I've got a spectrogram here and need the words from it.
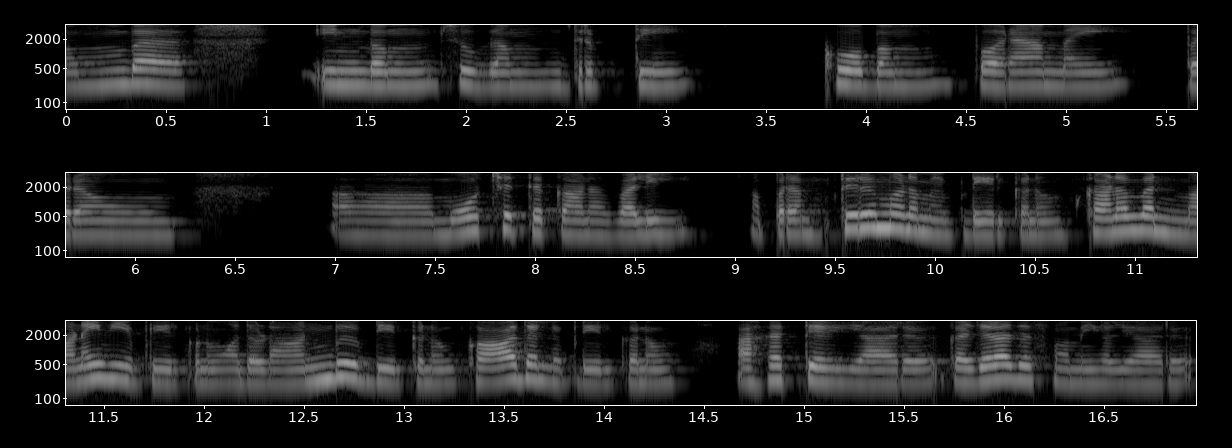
ரொம்ப இன்பம் சுகம் திருப்தி கோபம் பொறாமை அப்புறம் மோட்சத்துக்கான வழி அப்புறம் திருமணம் எப்படி இருக்கணும்? கணவன் மனைவி எப்படி இருக்கணும்? அதோட அன்பு எப்படி இருக்கணும்? காதல் எப்படி இருக்கணும்? அகத்தியர் யாரு? கஜராஜ சுவாமிகள் யாரு?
